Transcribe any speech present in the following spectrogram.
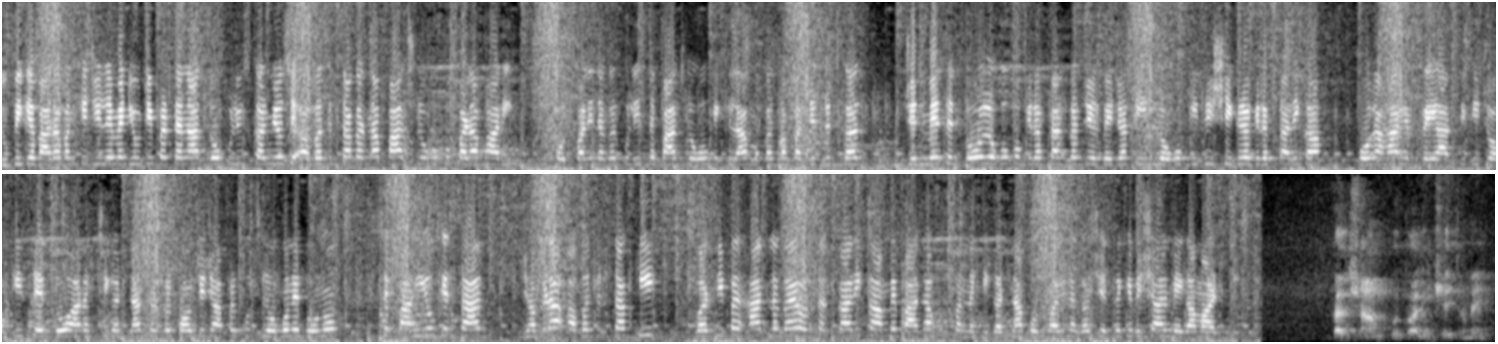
UP के बाराबंकी ज़िले में ड्यूटी पर तैनात दो पुलिस कर्मियों से अभद्रता करना पाँच लोगों को पड़ा भारी। कोतवाली नगर पुलिस ने पाँच लोगों के खिलाफ मुकदमा पंजीकृत कर, जिनमें से दो लोगों को गिरफ़्तार कर जेल भेजा। तीन लोगों की भी शीघ्र गिरफ्तारी का हो रहा है प्रयास। सिटी चौकी से दो आरक्षी घटनास्थल पर पहुँचे, जहाँ पर कुछ लोगों ने दोनों सिपाहियों के साथ झगड़ा, अभद्रता की वर्दी पर हाथ लगाया और सरकारी काम में बाधा उत्पन्न की घटना कोतवाली नगर क्षेत्र के विशाल मेगा मार्ट की। कल शाम कोतवाली क्षेत्र में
